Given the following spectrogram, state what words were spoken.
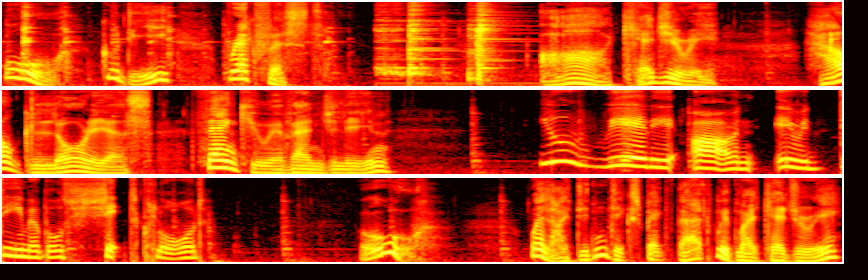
Oh, goody. Breakfast. Ah, kedgeree. How glorious. Thank you, Evangeline. You really are an irredeemable shit, Claude. Oh, well, I didn't expect that with my kedgeree.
